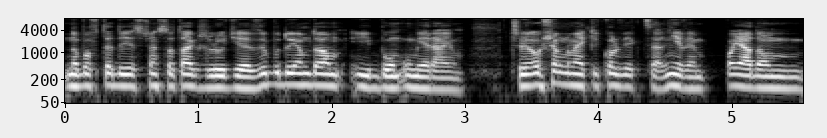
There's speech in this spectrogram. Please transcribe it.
No bo wtedy jest często tak, że ludzie wybudują dom i bum, umierają. Czy osiągną jakikolwiek cel, nie wiem, pojadą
